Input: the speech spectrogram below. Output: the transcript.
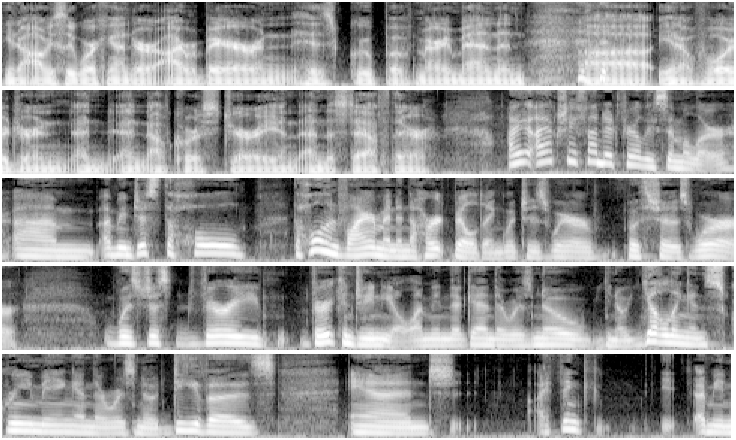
you know obviously working under Ira Behr and his group of merry men, and uh, you know Voyager and, and and of course Jeri and, and the staff there. I, I actually found it fairly similar. Um, I mean, just the whole the whole environment in the Hart Building, which is where both shows were, was just very very congenial. I mean, again, there was no you know yelling and screaming, and there was no divas, and I think I mean,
